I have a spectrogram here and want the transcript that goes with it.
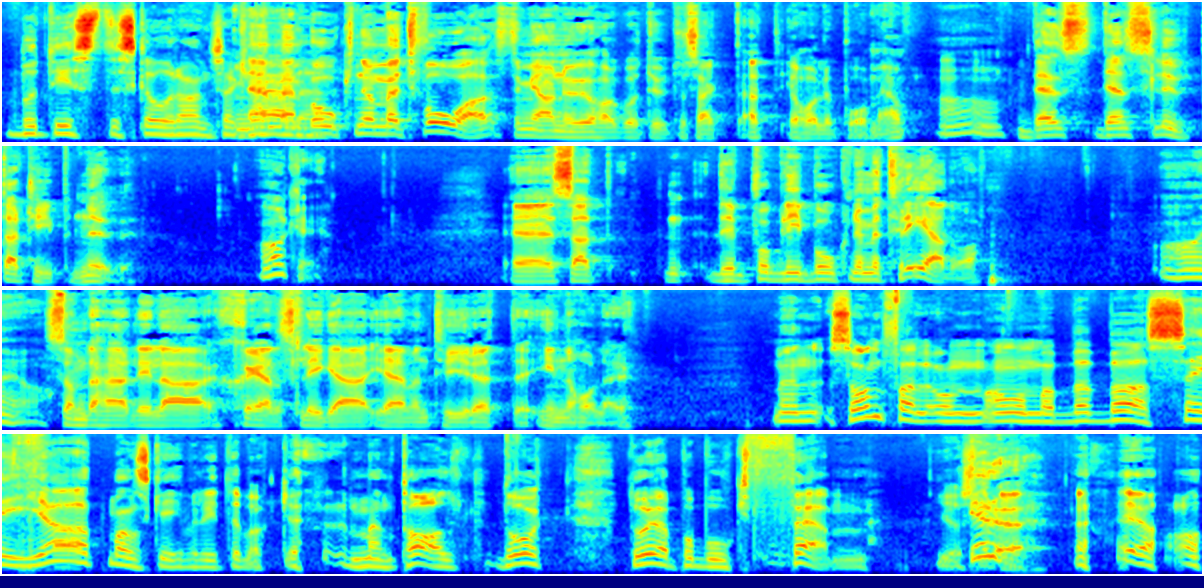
buddhistiska orangea Nej, kläder? men bok nummer två, som jag nu har gått ut och sagt att jag håller på med, Ah, den, den slutar typ nu. Okej. Eh, så att det får bli bok nummer tre då, Ah, ja. som det här lilla själsliga äventyret eh, innehåller. Men i sånt fall, om, om man bara säga att man skriver lite böcker mentalt, då, då är jag på bok fem. Just Är nu. du? ja.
